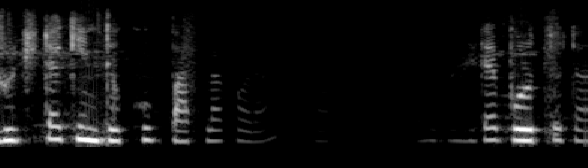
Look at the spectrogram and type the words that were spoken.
রুটিটা কিন্তু খুব পাতলা করা। রুটিটার পুরুত্বটা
